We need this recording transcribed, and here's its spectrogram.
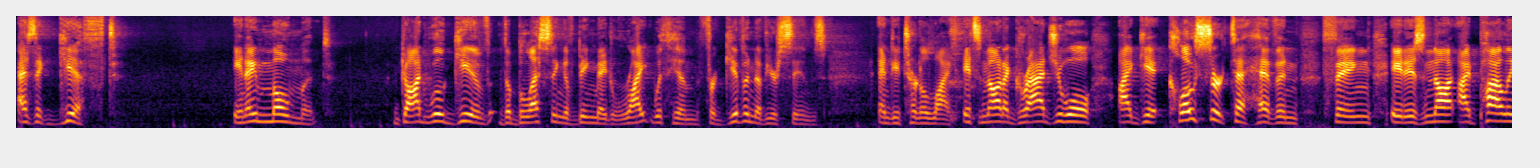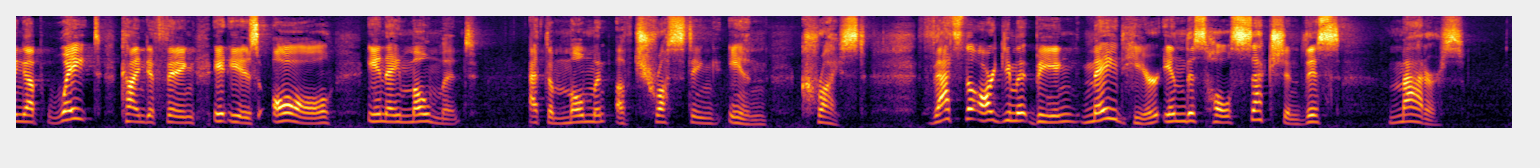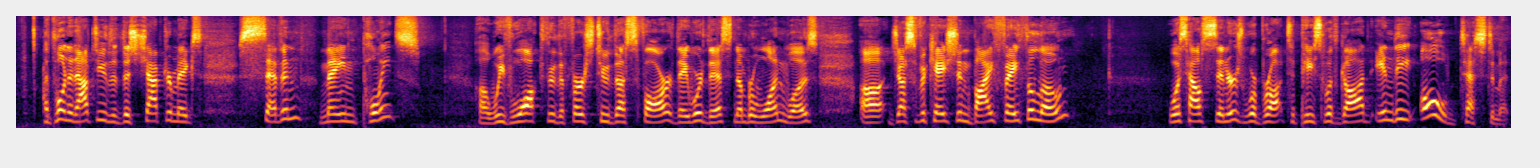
as a gift, in a moment, God will give the blessing of being made right with Him, forgiven of your sins, and eternal life. It's not a gradual, I get closer to heaven thing. It is not, I'm piling up weight kind of thing. It is all in a moment, at the moment of trusting in Christ. That's the argument being made here in this whole section. This matters. I pointed out to you that this chapter makes seven main points. Uh, we've walked through the first two thus far. They were this number one was uh, justification by faith alone, was how sinners were brought to peace with God in the Old Testament.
